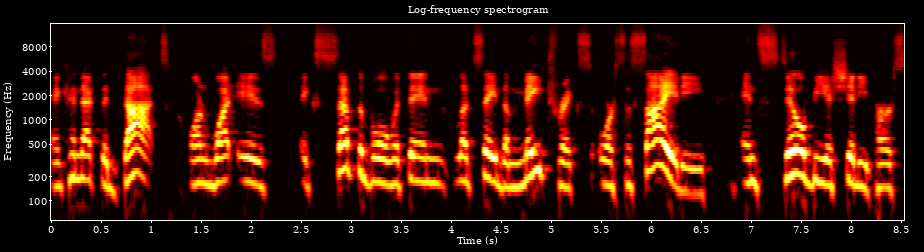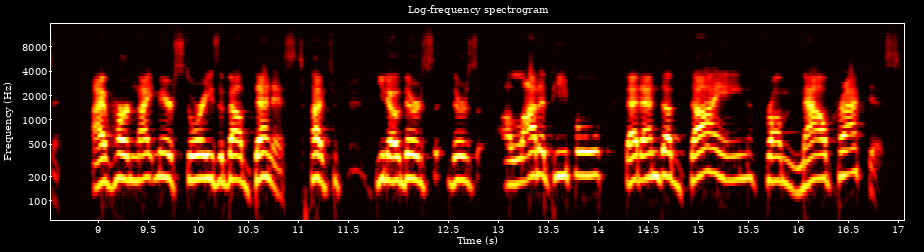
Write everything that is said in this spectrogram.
and connect the dots on what is acceptable within, let's say, the matrix or society and still be a shitty person. I've heard nightmare stories about dentists. I've, you know, there's there's a lot of people that end up dying from malpractice,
